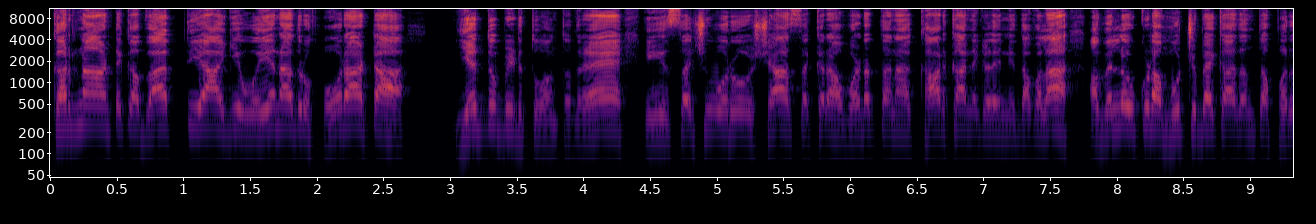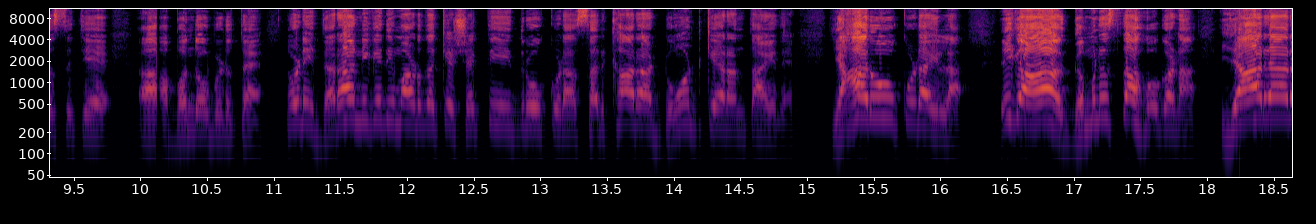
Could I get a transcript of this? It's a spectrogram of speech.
ಕರ್ನಾಟಕ ವ್ಯಾಪ್ತಿಯಾಗಿ ಏನಾದರೂ ಹೋರಾಟ ಎದ್ದು ಬಿಡ್ತು ಅಂತಂದ್ರೆ ಈ ಸಚಿವರು, ಶಾಸಕರ ಒಡೆತನ ಕಾರ್ಖಾನೆಗಳೇನಿದ್ದಾವಲ್ಲ ಅವೆಲ್ಲವೂ ಕೂಡ ಮುಚ್ಚಬೇಕಾದಂತ ಪರಿಸ್ಥಿತಿ ಬಂದೋಗ್ಬಿಡುತ್ತೆ. ನೋಡಿ, ದರ ನಿಗದಿ ಮಾಡೋದಕ್ಕೆ ಶಕ್ತಿ ಇದ್ರೂ ಕೂಡ ಸರ್ಕಾರ ಡೋಂಟ್ ಕೇರ್ ಅಂತ ಇದೆ. ಯಾರೂ ಕೂಡ ಇಲ್ಲ. ಈಗ ಗಮನಿಸ್ತಾ ಹೋಗೋಣ, ಯಾರ್ಯಾರ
